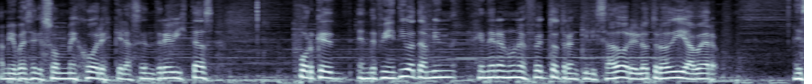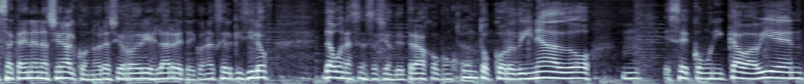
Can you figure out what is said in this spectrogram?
a mí me parece que son mejores que las entrevistas porque en definitiva también generan un efecto tranquilizador. El otro día, a ver, esa cadena nacional con Horacio Rodríguez Larreta y con Axel Kisilov daba una sensación de trabajo conjunto, coordinado, mm, se comunicaba bien.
